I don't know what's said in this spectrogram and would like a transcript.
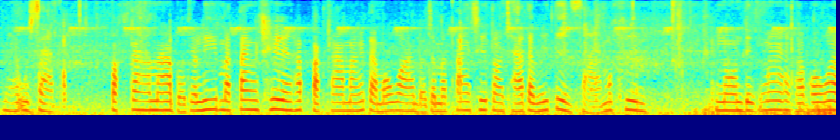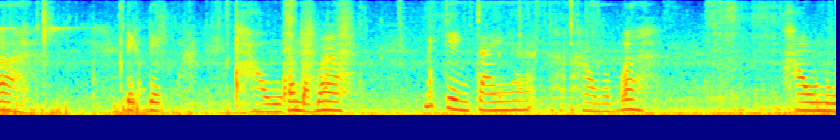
แหมอุตส่าห์ปากกามาบอกจะรีบมาตั้งชื่อนะครับปากกามาตั้งแต่เมื่อวานบอกจะมาตั้งชื่อตอนเช้าแต่วันนี้ตื่นสายเมื่อคืนนอนดึกมากครับ เพราะว่าเด็กๆเห่ากันแบบว่า ไม่เกรงใจฮะเห่าแบบว่า เห่าหนู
